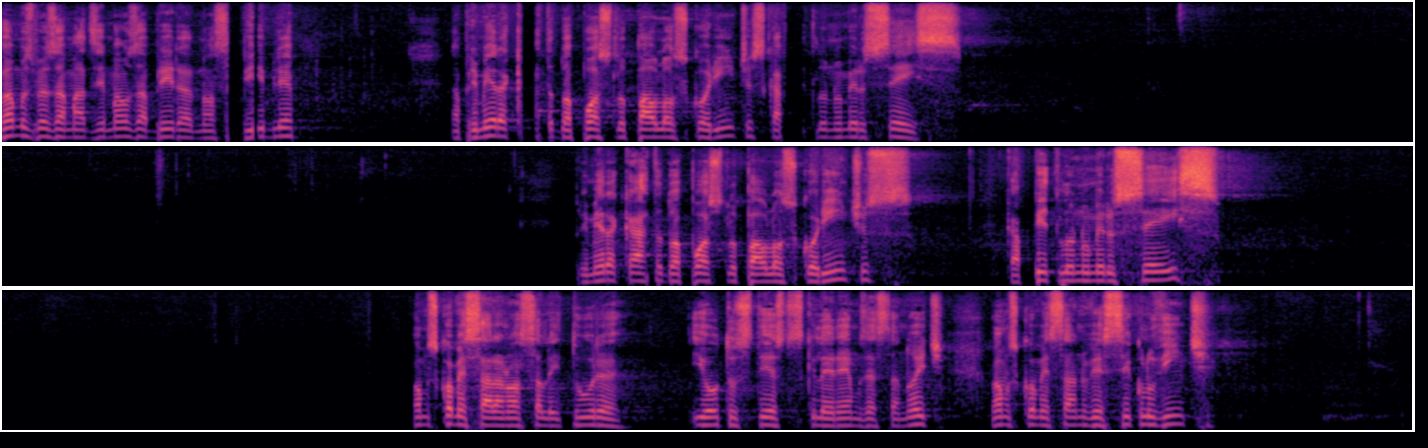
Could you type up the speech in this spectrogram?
Vamos, meus amados irmãos, abrir a nossa Bíblia na primeira carta do apóstolo Paulo aos Coríntios, capítulo número 6. Primeira carta do apóstolo Paulo aos Coríntios, capítulo número 6. Vamos começar a nossa leitura e outros textos que leremos esta noite. Vamos começar no versículo 20.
